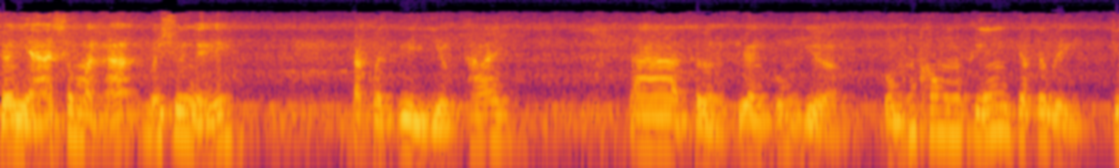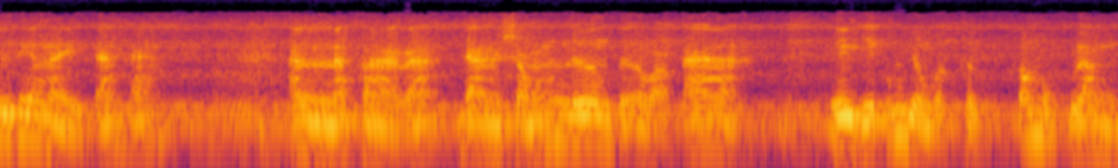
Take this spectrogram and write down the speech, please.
cho giả số mình á, mới suy nghĩ thật là kỳ diệu thay, ta thường xuyên cúng dường, cũng không khiến cho cái vị chư thiên này đáng kháng anh Napha Rá đang sống nương tựa vào ta y chỉ cúng dường vật thực có một lần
